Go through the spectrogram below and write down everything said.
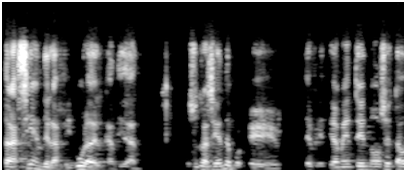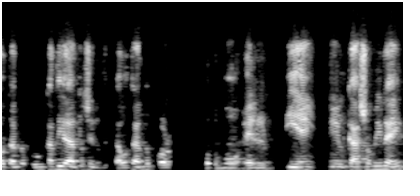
trasciende la figura del candidato. Eso trasciende porque definitivamente no se está votando por un candidato, sino se está votando por, como el bien en el caso Milei,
